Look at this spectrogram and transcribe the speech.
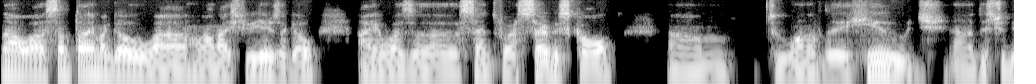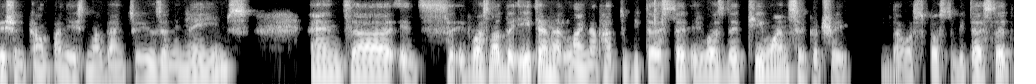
Now, uh, some time ago, uh, well, a nice few years ago, I was uh, sent for a service call um, to one of the huge uh, distribution companies, not going to use any names, and uh, it's it was not the ethernet line that had to be tested it was the t1 circuitry that was supposed to be tested.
